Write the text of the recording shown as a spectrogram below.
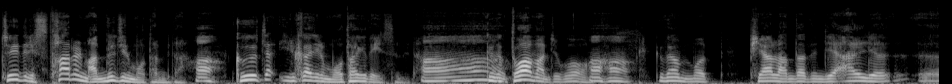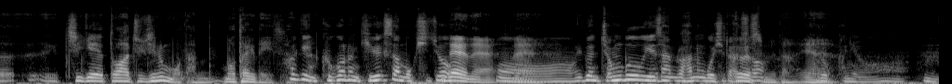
저희들이 스타를 만들지를 못합니다. 아, 그 자- 일까지는 못하게 돼 있습니다. 아, 그냥 도와만 주고 아하, 그 다음 뭐 PR 한다든지 알려 어, 지게 도와주지는 못함 못하게 돼 있습니다. 하긴 그거는 기획사 몫이죠. 네네 어, 네 이건 정부 예산으로 하는 곳이라서 그렇습니다. 예. 그렇군요. 음.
